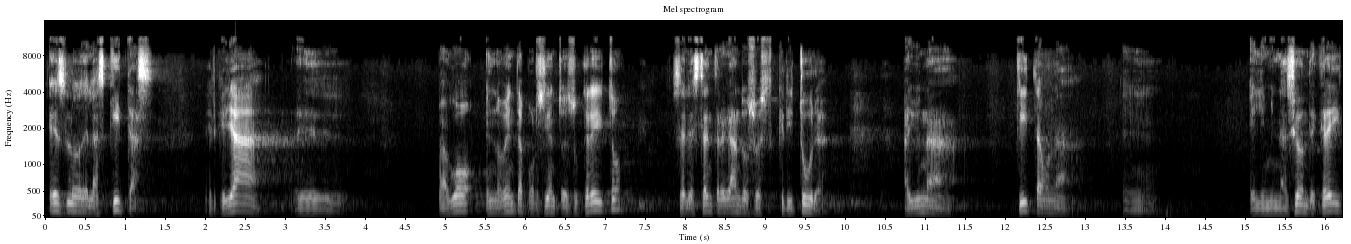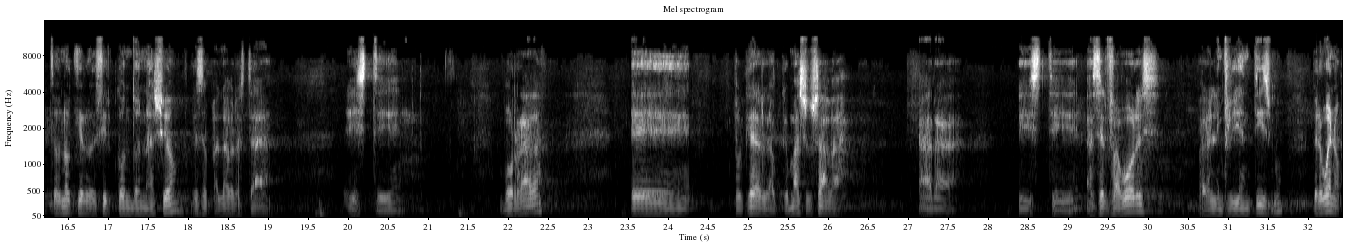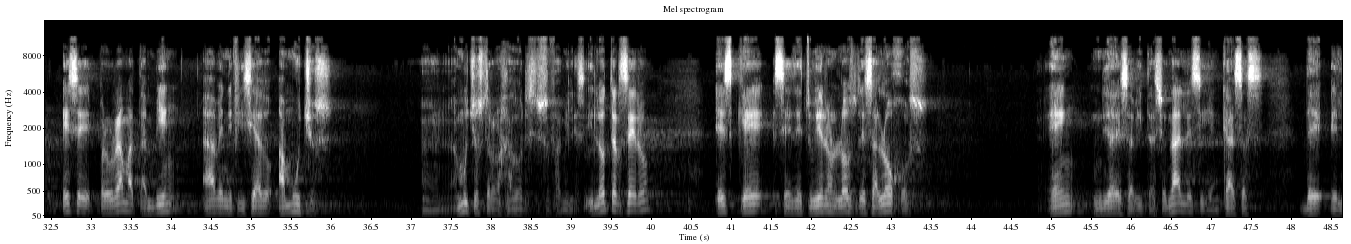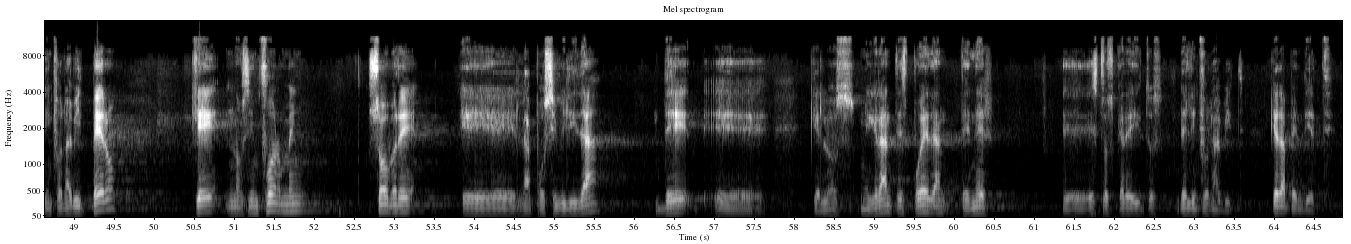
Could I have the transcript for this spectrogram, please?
es lo de las quitas. El que ya eh, pagó el 90% de su crédito, se le está entregando su escritura. Hay una quita, una eh, eliminación de crédito, no quiero decir condonación, porque esa palabra está este, borrada, eh, porque era lo que más se usaba para este, hacer favores, para el influyentismo. Pero bueno, ese programa también ha beneficiado a muchos, eh, a muchos trabajadores y sus familias. Y lo tercero es que se detuvieron los desalojos en unidades habitacionales y en casas del Infonavit, pero que nos informen sobre eh, la posibilidad de eh, que los migrantes puedan tener eh, estos créditos del Infonavit. Queda pendiente.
